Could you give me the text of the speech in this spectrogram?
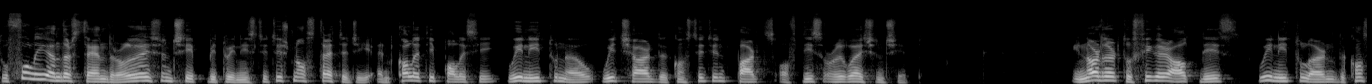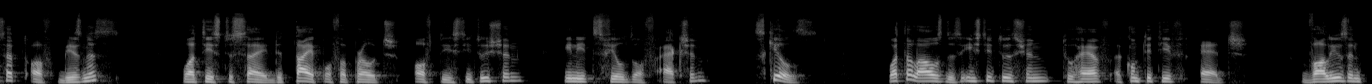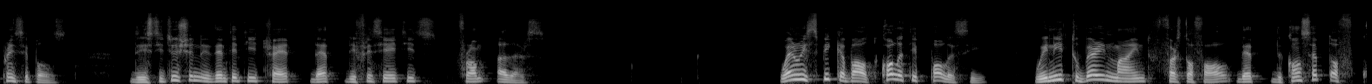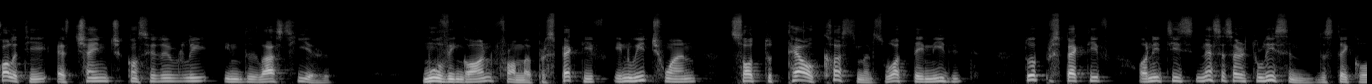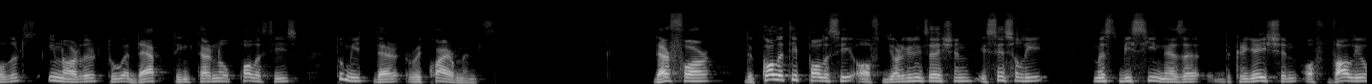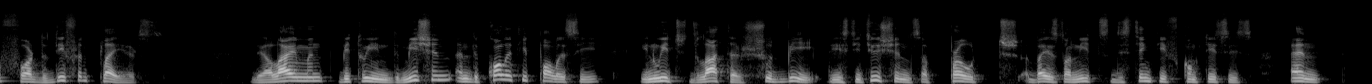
To fully understand the relationship between institutional strategy and quality policy, we need to know which are the constituent parts of this relationship. In order to figure out this, we need to learn the concept of business, what is to say the type of approach of the institution in its field of action, skills, what allows the institution to have a competitive edge, values and principles, the institution identity trait that differentiates from others. When we speak about quality policy, we need to bear in mind, first of all, that the concept of quality has changed considerably in the last years, moving on from a perspective in which one sought to tell customers what they needed to a perspective on it is necessary to listen the stakeholders in order to adapt the internal policies to meet their requirements. Therefore, the quality policy of the organization essentially must be seen as a, the creation of value for the different players. The alignment between the mission and the quality policy in which the latter should be the institution's approach based on its distinctive competencies and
